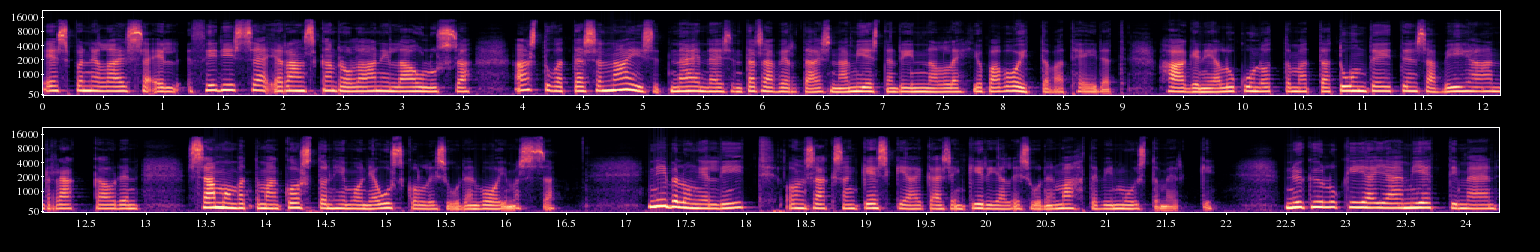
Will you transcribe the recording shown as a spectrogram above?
espanjalaisessa El Cidissä ja Ranskan Rolanin laulussa astuvat tässä naiset näennäisen tasavertaisena miesten rinnalle, jopa voittavat heidät, Haagenia lukuun ottamatta tunteitensa vihan, rakkauden, sammumattoman kostonhimon ja uskollisuuden voimassa. Nibelungen liit on Saksan keskiaikaisen kirjallisuuden mahtavin muistomerkki. Nykylukija jää miettimään,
